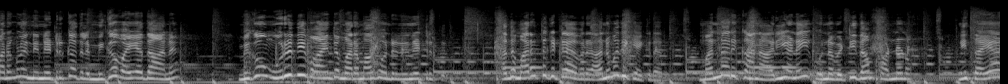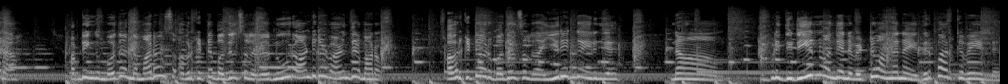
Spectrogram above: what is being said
மரங்களும் நின்றுட்டு இருக்கு. அதுல மிக வயதான மிகவும் உறுதி வாய்ந்த மரமாக ஒன்று நின்றுட்டு இருக்கு. அந்த மரத்துக்கிட்ட அவர் அனுமதி கேட்கிறாரு மன்னருக்கான அரியணை உன்னை வெட்டி தான் பண்ணணும். நீ தயாரா? அப்படிங்கும்போது அந்த மரம் அவர்கிட்ட பதில் சொல்லுது. நூறு ஆண்டுகள் வாழ்ந்த மரம். அவர்கிட்ட ஒரு பதில் சொல்லுதான் இருங்க இருங்க. நான் இப்படி திடீர்னு வந்து என்னை வெட்டுவாங்க நான் எதிர்பார்க்கவே இல்லை.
